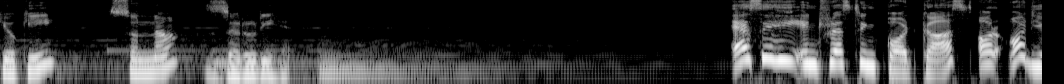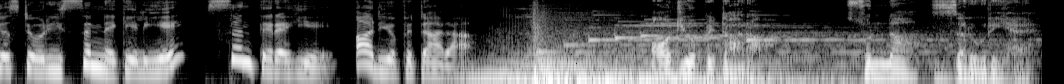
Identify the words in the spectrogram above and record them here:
क्योंकि सुनना ज़रूरी है। ऐसे ही इंटरेस्टिंग पॉडकास्ट और ऑडियो स्टोरीज सुनने के लिए सुनते रहिए ऑडियो पिटारा ऑडियो पिटारा सुनना ज़रूरी है।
